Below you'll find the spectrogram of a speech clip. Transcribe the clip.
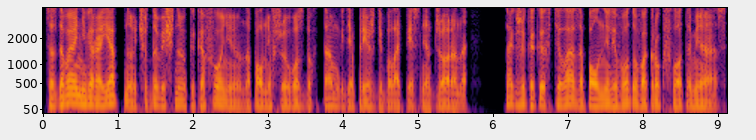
создавая невероятную, чудовищную какофонию, наполнившую воздух там, где прежде была песня Джорана, так же, как их тела заполнили воду вокруг флота Миас.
